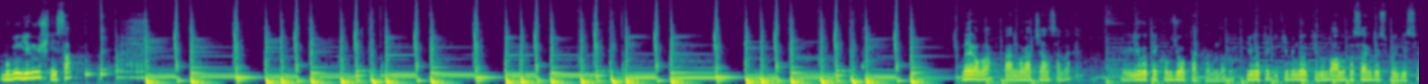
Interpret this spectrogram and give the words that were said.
Bugün 23 Nisan. Merhaba, ben Murat Cansever. Ee, Eurotek kurucu ortaklarındanım. Eurotek 2004 yılında Avrupa Serbest Bölgesi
